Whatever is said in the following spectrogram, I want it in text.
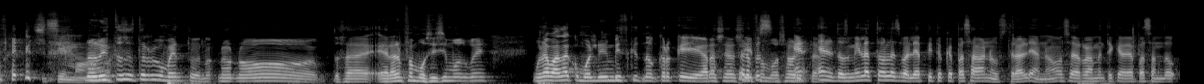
Simón. No necesitas este argumento. No, no, no. O sea, eran famosísimos, güey. Una banda como Limp Bizkit no creo que llegara a ser así pues, famosa ahorita. en el 2000 a todos les valía pito que pasaba en Australia, ¿no? O sea, realmente qué había pasando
